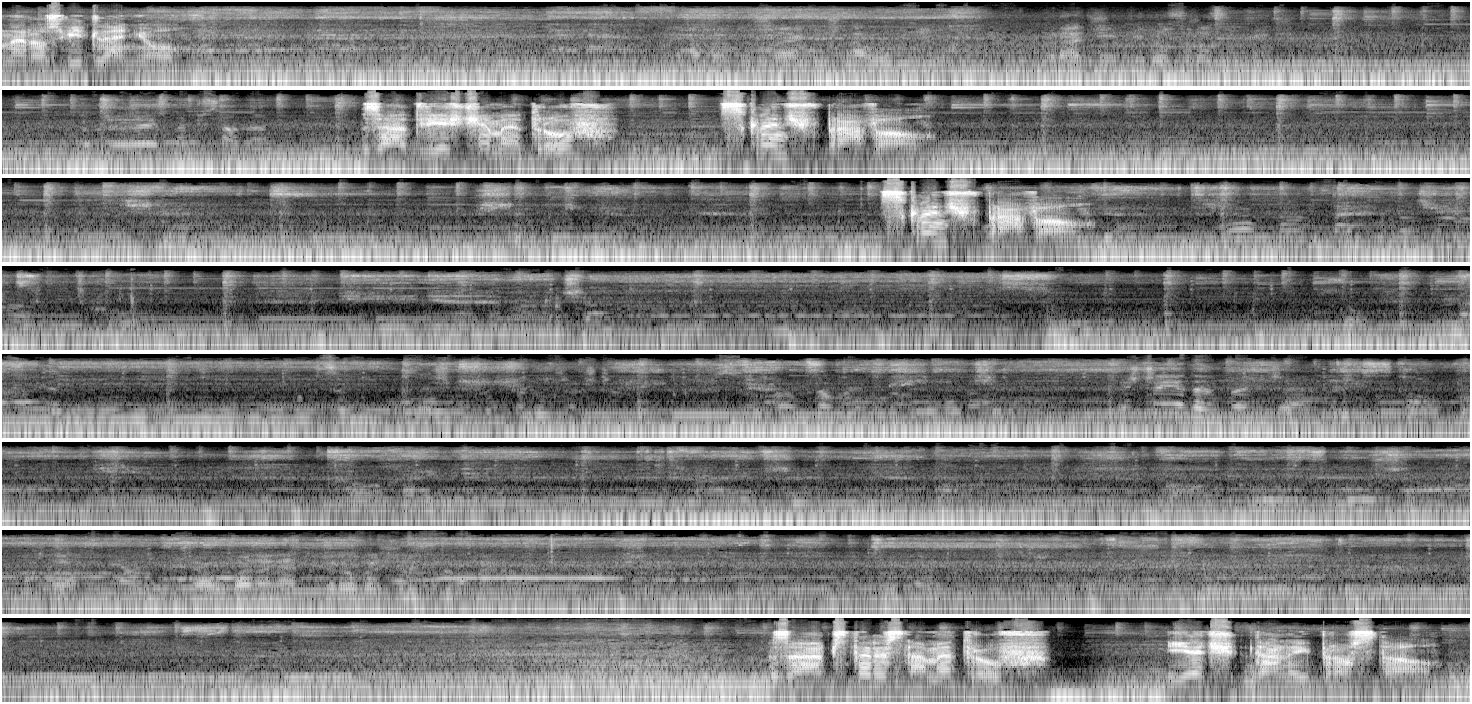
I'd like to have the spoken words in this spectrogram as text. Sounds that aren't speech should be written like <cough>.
poświęcone rozwidleniu. Ja będę trzeba jakieś nauki brać, żeby go zrozumieć. Dobrze, że jest napisane. Za 200 metrów skręć w prawo. Skręć w prawo. jeden będzie. Trzeba uważać na grubość Za 400 metrów jedź dalej prosto.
